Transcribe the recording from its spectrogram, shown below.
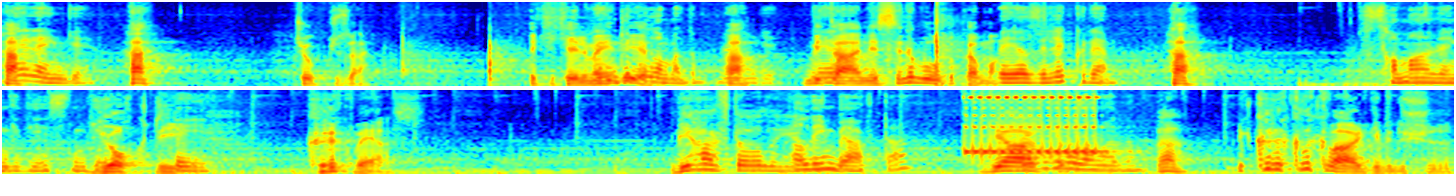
Ha. Ne rengi? Hah. Çok güzel. İki kelimeydi Rengi ya. bulamadım, Hah, rengi. Bir Ne tanesini bulduk ama. Beyaz ile krem. Hah. Saman rengi diyesin geliyor. Yok, değil. Kırık beyaz. Bir harf daha alın ya. Alayım bir harf daha. Bir harf. Rengi bulamadım. Ha, bir kırıklık var gibi düşünün.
